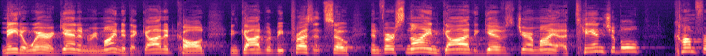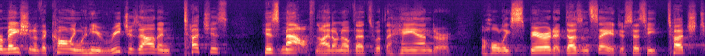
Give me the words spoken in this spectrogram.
made aware again and reminded that God had called and God would be present. So in verse 9, God gives Jeremiah a tangible confirmation of the calling when he reaches out and touches his mouth. Now, I don't know if that's with a hand or the Holy Spirit. It doesn't say, it just says he touched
